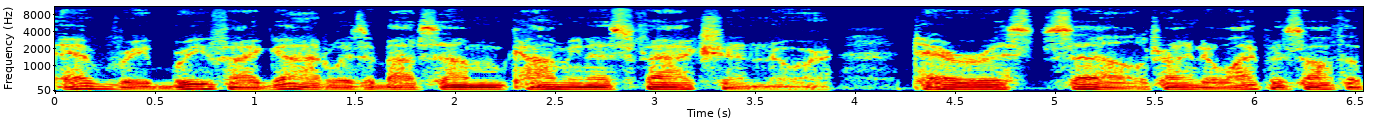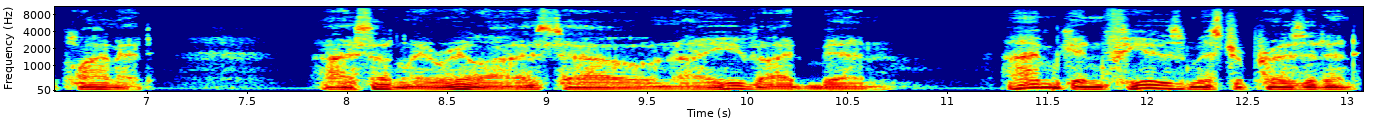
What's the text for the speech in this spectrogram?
every brief I got was about some communist faction or terrorist cell trying to wipe us off the planet. I suddenly realized how naive I'd been. I'm confused, Mr. President.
